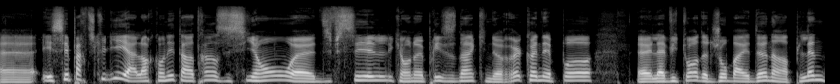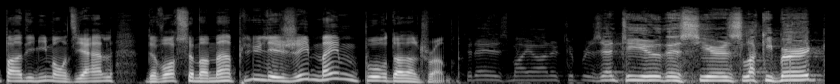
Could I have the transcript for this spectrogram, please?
Euh, et c'est particulier alors qu'on est en transition euh, difficile, qu'on a un président qui ne reconnaît pas euh, la victoire de Joe Biden en pleine pandémie mondiale, de voir ce moment plus léger, même pour Donald Trump. Today is my honor to present to you this year's Lucky Bird,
